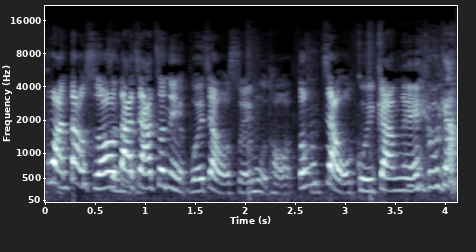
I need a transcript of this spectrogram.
不然到时候大家真的也不会叫我水母头，都叫我龟缸哎。怎么讲？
